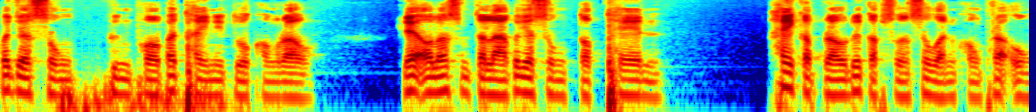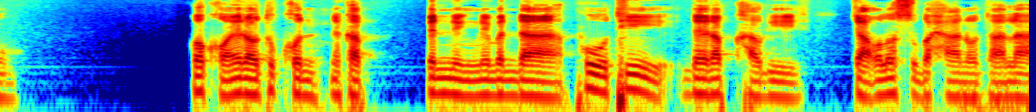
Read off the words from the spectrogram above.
ก็จะทรงพึงพอพระทัยในตัวของเรา และอัลลอฮฺสุบฮานุตลาก็จะทรงตอบแทน ให้กับเราด้วยกับสวนสวรรค์ของพระองค์ ก็ขอให้เราทุกคนนะครับ เป็นหนึ่งในบรรดาผู้ที่ได้รับข่าวดีจากอัลลอฮฺสุบฮานุตาลา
